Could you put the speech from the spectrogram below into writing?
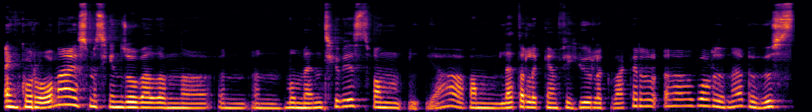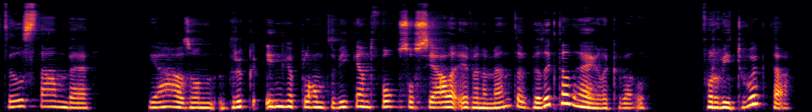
En corona is misschien zo wel een, eh, een, een moment geweest van, ja, van letterlijk en figuurlijk wakker uh, worden. Hè? Bewust stilstaan bij ja, zo'n druk ingepland weekend vol sociale evenementen. Wil ik dat eigenlijk wel? Voor wie doe ik dat?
